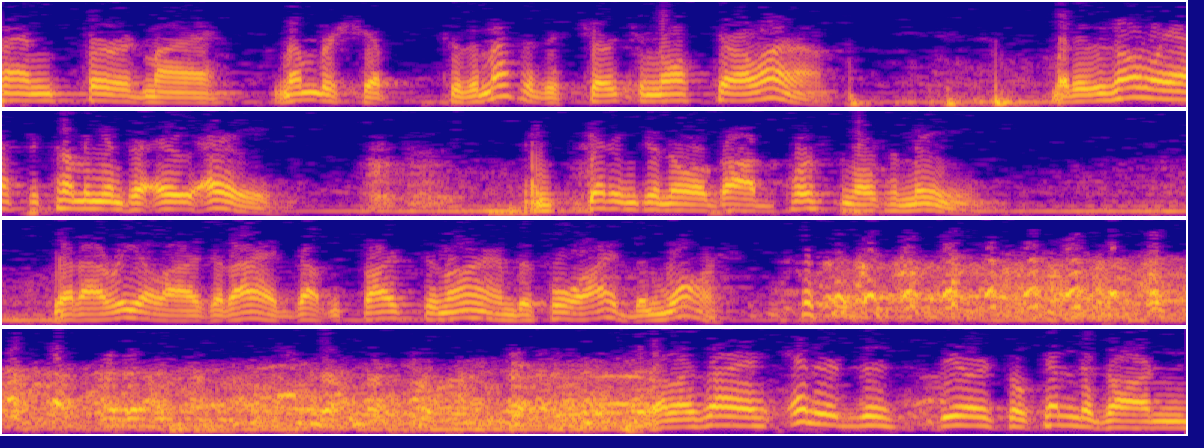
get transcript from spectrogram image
transferred my membership to the Methodist Church in North Carolina. But it was only after coming into AA and getting to know a God personal to me that I realized that I had gotten starched in iron before I had been washed well, as I entered this spiritual kindergarten,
